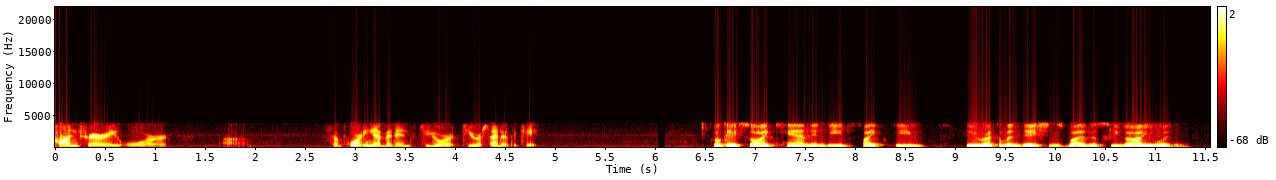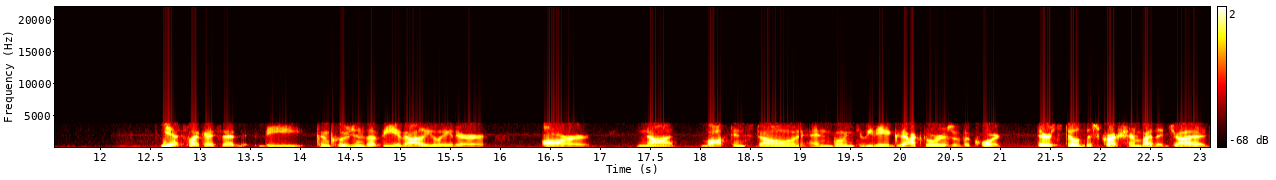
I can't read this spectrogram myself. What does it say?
contrary or uh, supporting evidence to your to your side of the case. Okay, so I can indeed fight the the recommendations by this evaluator. Yes, like I said, the conclusions of the evaluator are not locked in stone and going to be the exact orders of the court. There's still discretion by the judge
